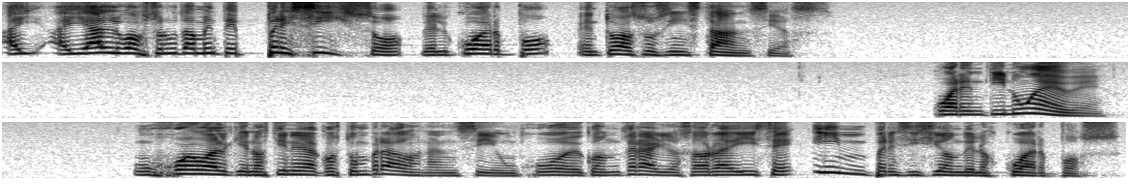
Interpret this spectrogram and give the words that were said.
Hay, hay algo absolutamente preciso del cuerpo en todas sus instancias. ...49... Un juego al que nos tienen acostumbrados Nancy, un juego de contrarios. Ahora dice imprecisión de los cuerpos.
